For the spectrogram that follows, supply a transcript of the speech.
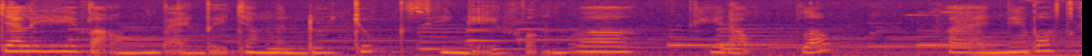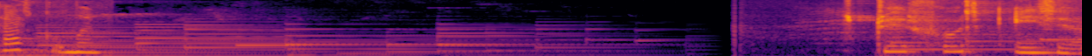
Charlie hy vọng bạn tự cho mình đôi chút suy nghĩ vẩn vơ khi đọc blog và nghe podcast của mình. Street Food Asia,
